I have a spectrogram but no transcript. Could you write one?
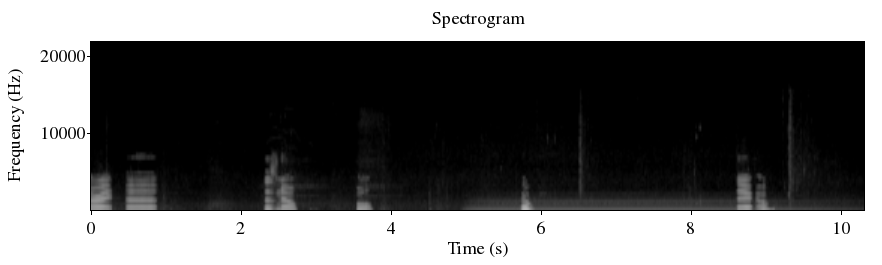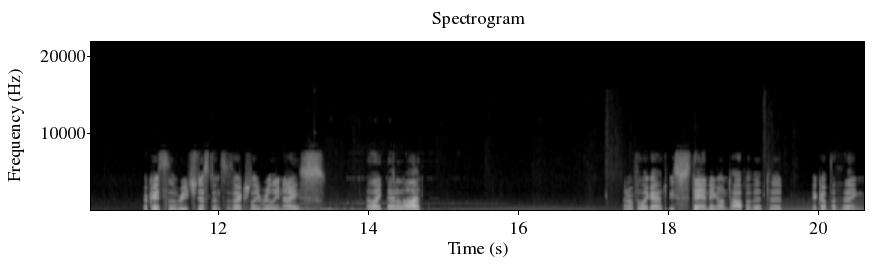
Alright, uh... Says no. Cool. Ooh. There. Oh. Okay, so the reach distance is actually really nice. I like that a lot. I don't feel like I have to be standing on top of it to pick up the thing.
